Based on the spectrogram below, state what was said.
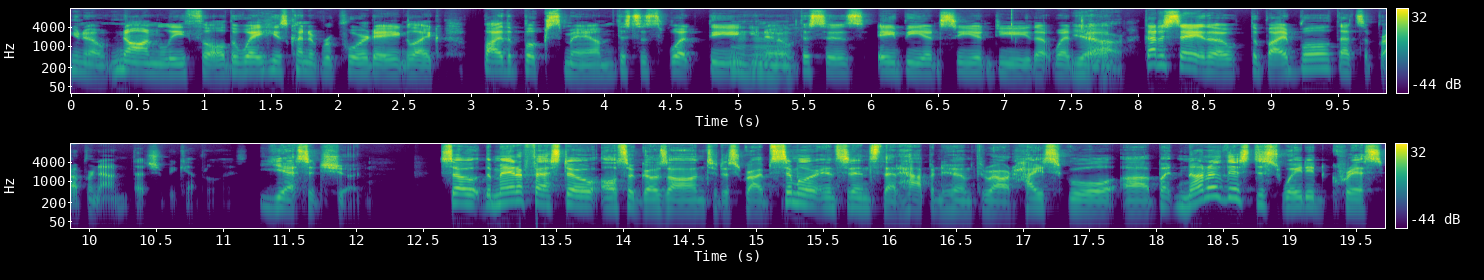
you know, non lethal, the way he's kind of reporting, like, by the books, ma'am. This is what the, you mm-hmm. know, this is A, B, and C and D that went Yeah. down. Gotta say, though, the Bible, that's a proper noun. That should be capitalized. Yes, it should. So the manifesto also goes on to describe similar incidents that happened to him throughout high school, uh, but none of this dissuaded Chris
